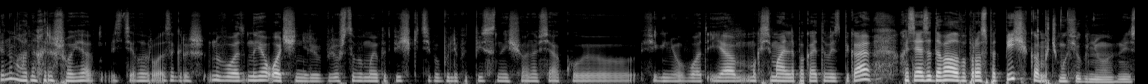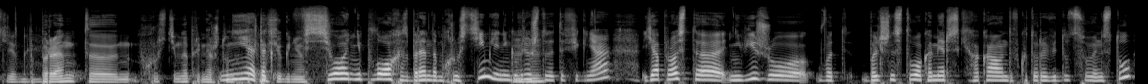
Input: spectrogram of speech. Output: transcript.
ну ладно, хорошо, я сделаю розыгрыш. Ну вот, но я очень не люблю, чтобы мои подписчики, типа, были подписаны еще на всякую фигню, вот. И я максимально пока этого избегаю. Хотя я задавала вопрос подписчикам. Почему фигню? Если бренд э, Хрустим, например, что Нет, так фигню? все неплохо с брендом Хрустим. Я не говорю, Мгм. что это фигня. Я просто не вижу вот большинство коммерческих аккаунтов, которые ведут свою инсту,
